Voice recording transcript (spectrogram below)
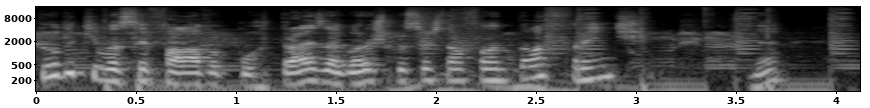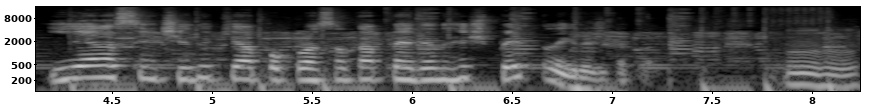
tudo que você falava por trás, agora as pessoas estavam falando pela frente, né? E era sentido que a população estava perdendo respeito pela Igreja Católica. Uhum.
